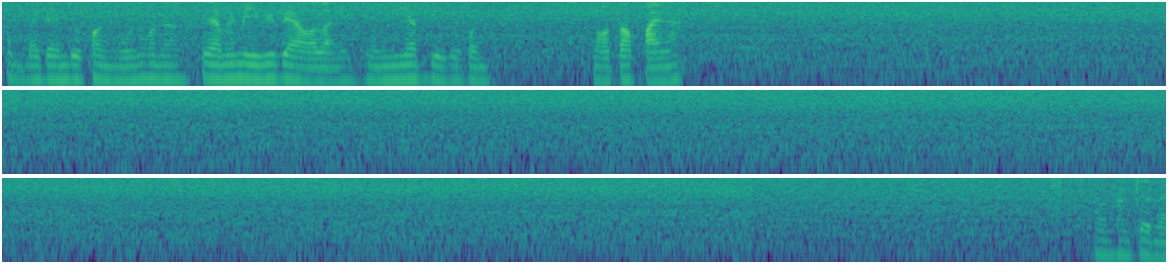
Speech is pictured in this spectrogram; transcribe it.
ผมไปเดินดูฝั่งนู้นทุกคนนะก็ยังไม่มีวิแววอะไรยังเงียบอยู่ทุกคนรอต่อไปนะคนสังเกตไหม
